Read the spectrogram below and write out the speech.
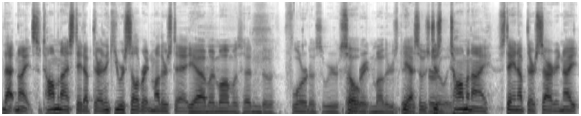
that night. So Tom and I stayed up there. I think you were celebrating Mother's Day. Yeah. My mom was heading to Florida, so we were So- celebrating Mother's Day. Yeah, so it was early. just Tom and I staying up there Saturday night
